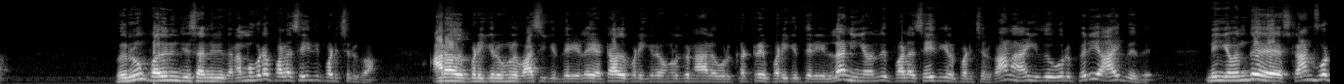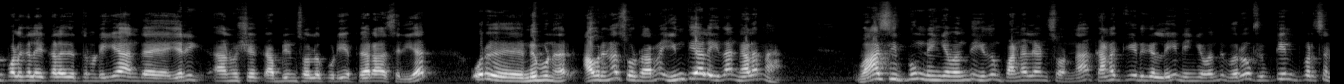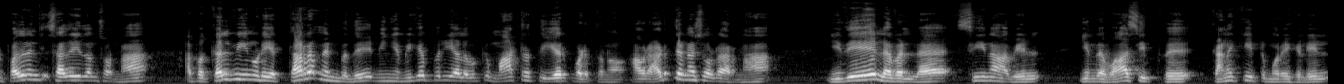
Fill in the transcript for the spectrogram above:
வெறும் பதினஞ்சு சதவீதம். நம்ம கூட பல செய்தி படிச்சிருக்கோம். ஆறாவது படிக்கிறவங்களுக்கு வாசிக்க தெரியல எட்டாவது படிக்கிறவங்களுக்கு நாலு ஒரு கட்டுரை படிக்க தெரியல. நீங்கள் வந்து பல செய்திகள் படிச்சிருக்கோம். ஆனால் இது ஒரு பெரிய ஆய்வு இது. நீங்கள் வந்து ஸ்டான்ஃபோர்ட் பல்கலைக்கழகத்தினுடைய அந்த எரிக் அனுஷக் அப்படின்னு சொல்லக்கூடிய பேராசிரியர் ஒரு நிபுணர் அவர் என்ன சொல்கிறாருன்னா இந்தியாவில் தான் நிலமை. வாசிப்பும் நீங்கள் வந்து இதுவும் பண்ணலைன்னு சொன்னால் கணக்கீடுகள்லையும் நீங்கள் வந்து வெறும் ஃபிஃப்டீன் பர்சன்ட் பதினஞ்சு சதவீதம் சொன்னால் அப்போ கல்வியினுடைய தரம் என்பது நீங்கள் மிகப்பெரிய அளவுக்கு மாற்றத்தை ஏற்படுத்தணும். அவர் அடுத்து என்ன சொல்கிறாருன்னா இதே லெவலில் சீனாவில் இந்த வாசிப்பு கணக்கீட்டு முறைகளில்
